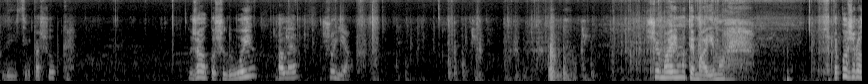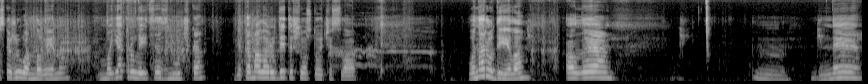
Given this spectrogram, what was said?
Подивіться, яка шубка. Жалко, що двоє, але що є. Що маємо, те маємо. Також розкажу вам новину. Моя кролиця злючка, яка мала родити 6 числа. Вона родила, але не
